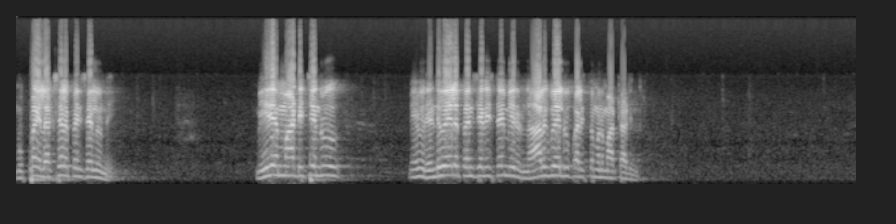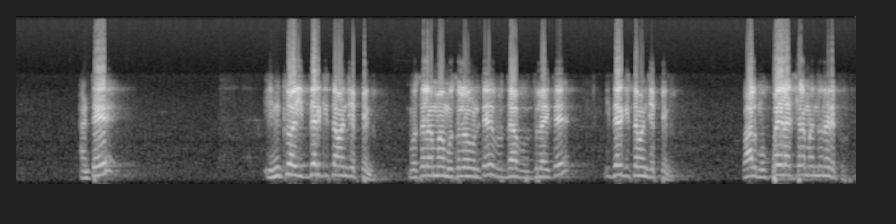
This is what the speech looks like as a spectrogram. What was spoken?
ముప్పై లక్షల పెన్షన్లు ఉన్నాయి మీరేం మాట ఇచ్చిండ్రు? మేము రెండు వేల పెన్షన్ ఇస్తే మీరు నాలుగు వేల రూపాయలు ఇస్తామని మాట్లాడిండ్రు. అంటే ఇంట్లో ఇద్దరికి ఇస్తామని చెప్పిండ్రు. ముసలమ్మ ముసలో ఉంటే వృద్ధ వృద్ధులైతే ఇద్దరికి ఇస్తామని చెప్పిండ్రు. వాళ్ళు ముప్పై లక్షల మంది ఉన్నారు ఇప్పుడు.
